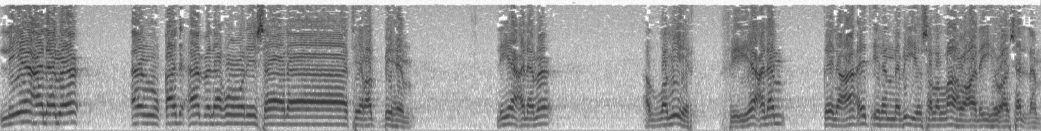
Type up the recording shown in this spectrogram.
ليعلم أن قد أبلغوا رسالات ربهم ليعلم الضمير في يعلم قيل عائد إلى النبي صلى الله عليه وسلم.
